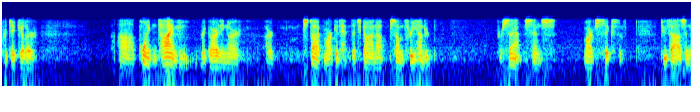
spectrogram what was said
particular uh, point in time regarding our our stock market that's gone up some 300 percent since March 6th of 2009,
